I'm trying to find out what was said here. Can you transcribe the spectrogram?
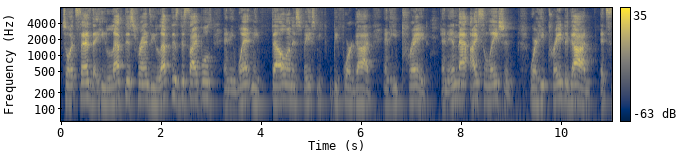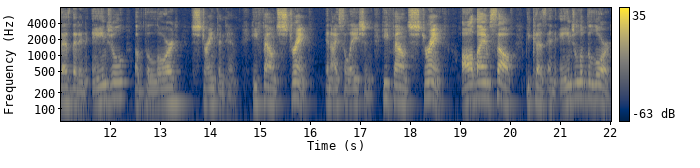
So it says that he left his friends, he left his disciples, and he went and he fell on his face before God and he prayed. And in that isolation, where he prayed to God, it says that an angel of the Lord strengthened him. He found strength in isolation. He found strength all by himself because an angel of the Lord,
